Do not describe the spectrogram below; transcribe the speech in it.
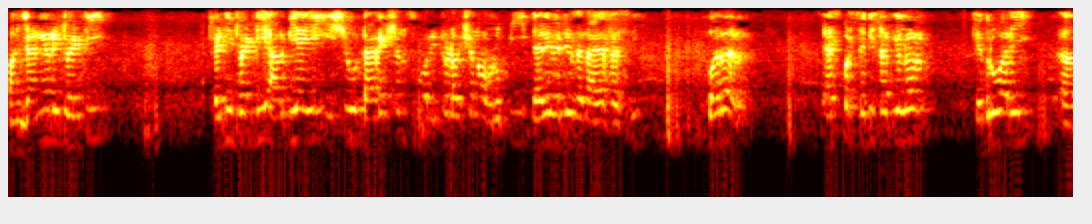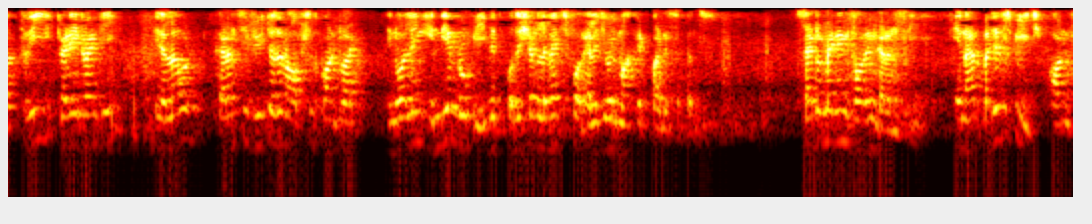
On January 20, 2020, RBI issued directions for introduction of rupee derivatives at IFSC. Further, as per SEBI circular February uh, 3, 2020, it allowed currency futures and options contract involving Indian rupee with position limits for eligible market participants. Settlement in foreign currency. In our budget speech on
